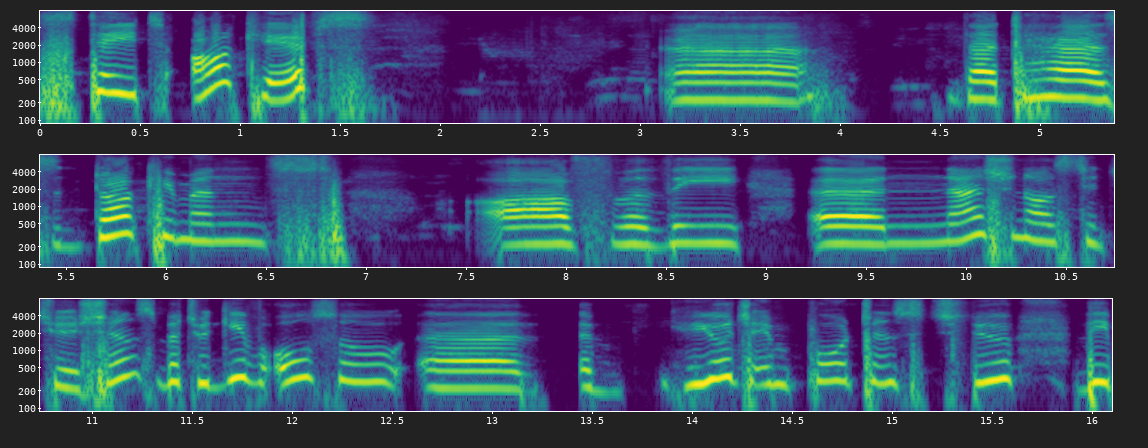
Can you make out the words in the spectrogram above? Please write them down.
state archives, uh, that has documents of the uh, national institutions, but we give also uh, a huge importance to the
